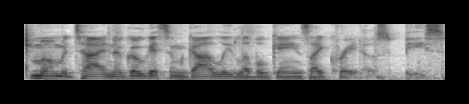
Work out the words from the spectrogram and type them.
Momentai, now go get some godly level gains like Kratos. Peace.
